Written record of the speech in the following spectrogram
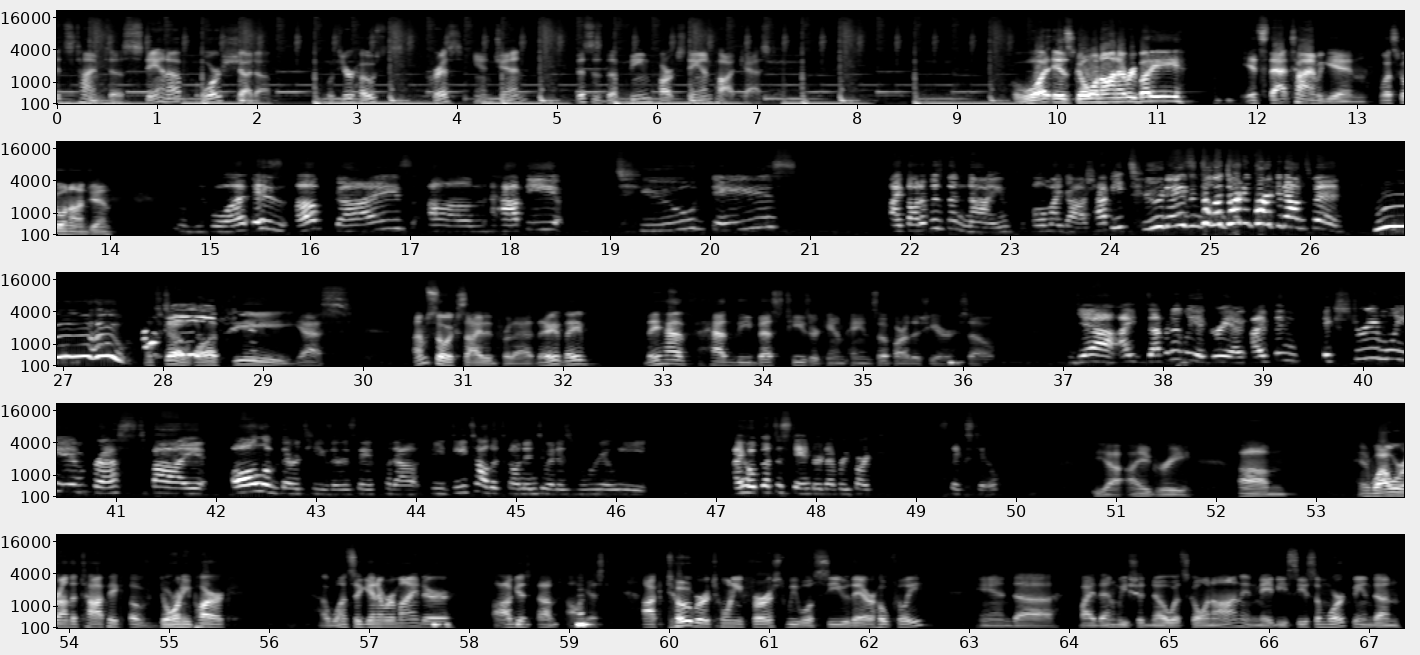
it's time to stand up or shut up. With your hosts, Chris and Jen, this is the Theme Park Stand Podcast. What is going on, everybody? It's that time again. What's going on, Jen? What is up, guys? Um, happy two days. I thought it was the ninth. Oh my gosh. Happy two days until the Dorney Park announcement. Woohoo! Let's go. LFG. Yes. I'm so excited for that. They they they have had the best teaser campaign so far this year. So Yeah, I definitely agree. I, I've been extremely impressed by all of their teasers they've put out. The detail that's gone into it is really I hope that's a standard every park sticks to. yeah, I agree. Um, and while we're on the topic of Dorney Park, uh, once again a reminder: August, um, August, October twenty first, we will see you there, hopefully, and uh, by then we should know what's going on and maybe see some work being done.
